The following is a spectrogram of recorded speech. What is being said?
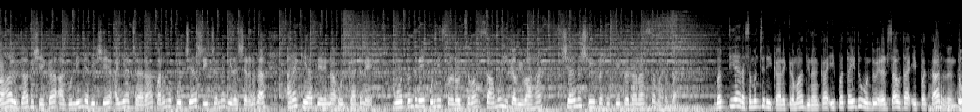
ಮಹಾರುದ್ರಾಭಿಷೇಕ ಹಾಗೂ ಲಿಂಗ ದೀಕ್ಷೆ, ಅಯ್ಯಾಚಾರ ಪರಮಪೂಜ್ಯ ಶ್ರೀ ಚನ್ನವೀರ ಶರಣರ ಅರಕೆಯ ತೇರಿನ ಉದ್ಘಾಟನೆ. ಮೂವತ್ತೊಂದನೇ ಪುಣ್ಯ ಸ್ಮರಣೋತ್ಸವ ಸಾಮೂಹಿಕ ವಿವಾಹ ಶರಣಶ್ರೀ ಪ್ರಶಸ್ತಿ ಪ್ರದಾನ ಸಮಾರಂಭ. ಭಕ್ತಿಯ ರಸಮಂಜರಿ ಕಾರ್ಯಕ್ರಮ ದಿನಾಂಕ ಇಪ್ಪತ್ತೈದು ಒಂದು ಎರಡ್ ಸಾವಿರದ ಇಪ್ಪತ್ತಾರರಂದು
